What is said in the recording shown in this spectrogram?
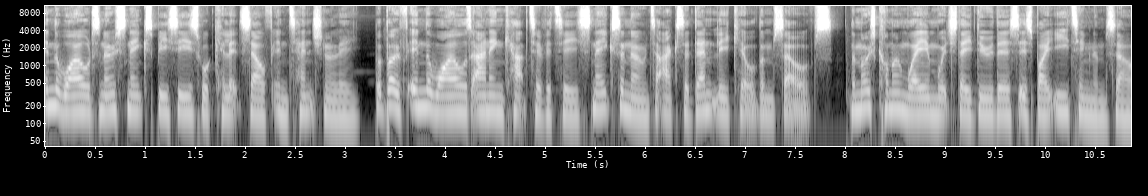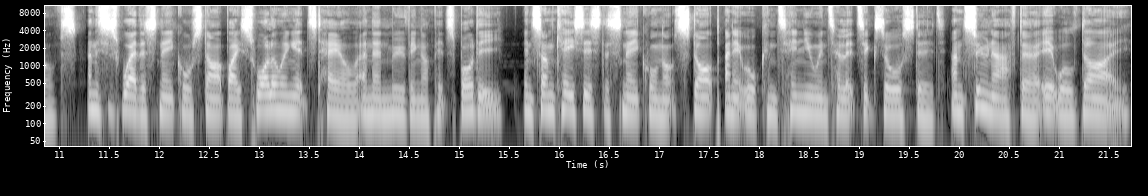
In the wild, no snake species will kill itself intentionally, but both in the wild and in captivity, snakes are known to accidentally kill themselves. The most common way in which they do this is by eating themselves, and this is where the snake will start by swallowing its tail and then moving up its body. In some cases, the snake will not stop and it will continue until it's exhausted, and soon after, it will die.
